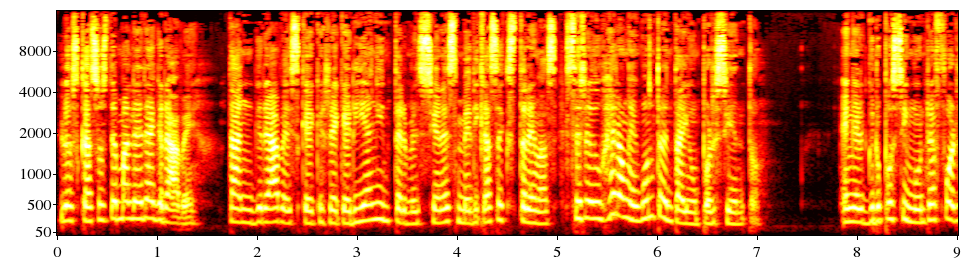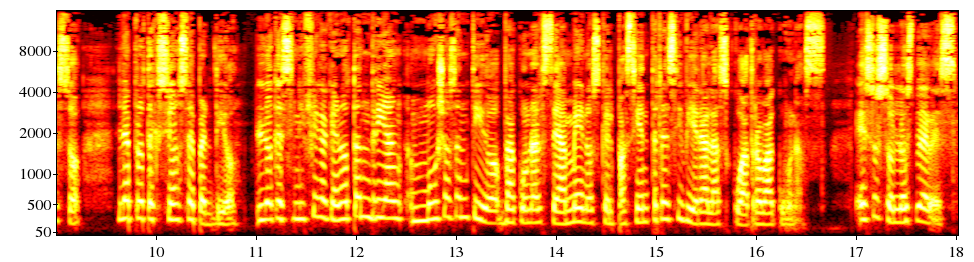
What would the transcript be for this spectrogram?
Los casos de malaria grave tan graves que requerían intervenciones médicas extremas se redujeron en un 31%. En el grupo sin un refuerzo, la protección se perdió, lo que significa que no tendrían mucho sentido vacunarse a menos que el paciente recibiera las cuatro vacunas. Esos son los bebés.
